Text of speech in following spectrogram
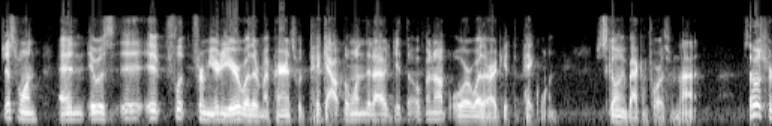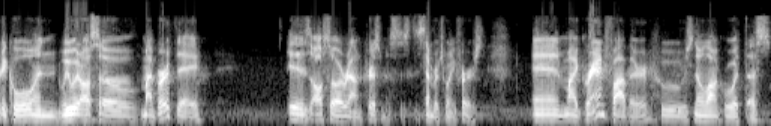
just one. And it was it, it flipped from year to year whether my parents would pick out the one that I would get to open up or whether I'd get to pick one. Just going back and forth from that. So it was pretty cool. And we would also my birthday is also around Christmas. It's December twenty first. And my grandfather, who's no longer with us,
